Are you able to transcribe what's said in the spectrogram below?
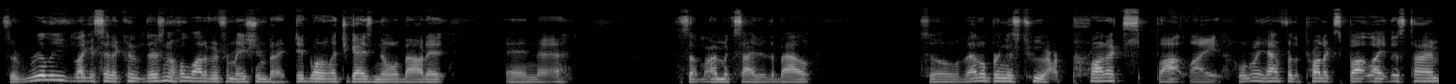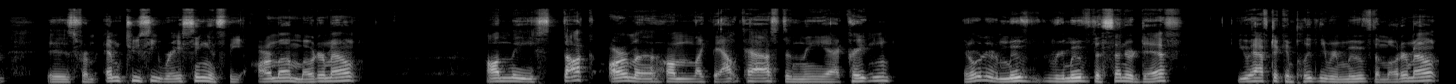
So really, like I said, I couldn't. There isn't a whole lot of information, but I did want to let you guys know about it, and uh, something I'm excited about. So that'll bring us to our product spotlight. What we have for the product spotlight this time is from M2C Racing. It's the Arrma motor mount. On the stock Arrma, on like the Outcast and the uh, Kraton, in order to move remove the center diff, you have to completely remove the motor mount.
